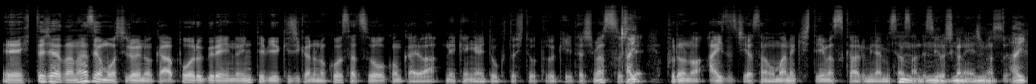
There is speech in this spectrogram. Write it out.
えーヒットチャートはなぜ面白いのかポール・グレインのインタビュー記事からの考察を今回は、ね、県外トークとしてお届けいたします。そして、はいプロの相槌屋さんをお招きしていますカール南沢さんです。よろしくお願いします、うんうんうん。はい。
